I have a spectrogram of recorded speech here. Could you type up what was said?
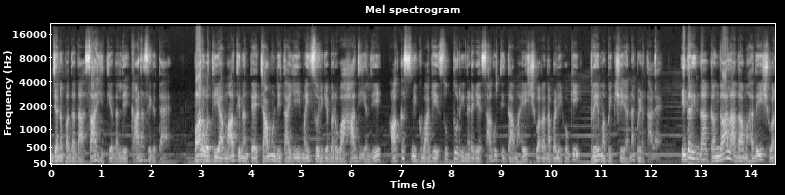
ಜನಪದದ ಸಾಹಿತ್ಯದಲ್ಲಿ ಕಾಣಸಿಗುತ್ತೆ. ಪಾರ್ವತಿಯ ಮಾತಿನಂತೆ ಚಾಮುಂಡಿ ತಾಯಿ ಮೈಸೂರಿಗೆ ಬರುವ ಹಾದಿಯಲ್ಲಿ ಆಕಸ್ಮಿಕವಾಗಿ ಸುತ್ತೂರಿ ನಡೆಗೆ ಸಾಗುತ್ತಿದ್ದ ಮಹೇಶ್ವರನ ಬಳಿ ಹೋಗಿ ಪ್ರೇಮ ಭಿಕ್ಷೆಯನ್ನ ಬಿಡ್ತಾಳೆ ಇದರಿಂದ ಕಂಗಾಲಾದ ಮಹದೇಶ್ವರ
